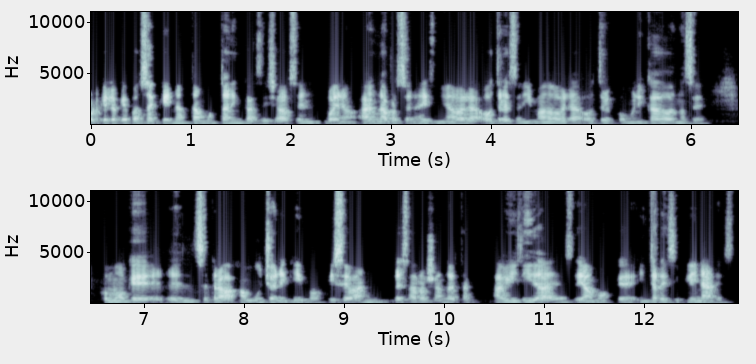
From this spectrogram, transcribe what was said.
porque lo que pasa es que no estamos tan encasillados en, bueno, hay una persona diseñadora, otra es animadora, otro es comunicador, no sé. Como que se trabaja mucho en equipo y se van desarrollando estas habilidades, digamos, interdisciplinares.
